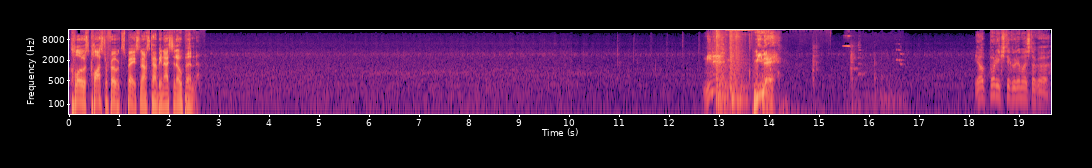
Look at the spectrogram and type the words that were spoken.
closed claustrophobic space. No, it's gotta be nice and open. Mine! Mine. やっぱり来てくれましたか。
